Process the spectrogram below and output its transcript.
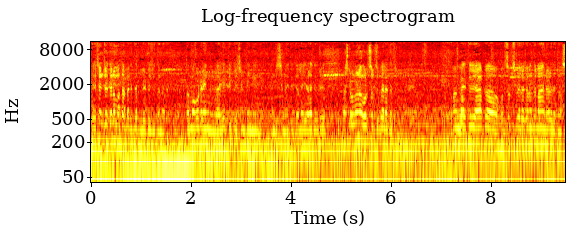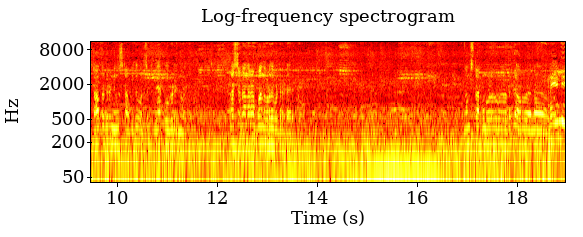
ಪೇಷಂಟ್ ಜೊತೆ ಮಾತಾಡಕತ್ತಿದ್ರು ರಿಲೇಟಿವ್ ಜೊತೆ ತಮ್ಮ ಕೂಡ ಹಿಂಗೆ ಆಗೈತಿ ಪೇಷಂಟ್ ಹಿಂಗೆ ಕಂಡೀಷನ್ ಐತಿ ಇದೆಲ್ಲ ಹೇಳಿದ್ವಿ ಅಷ್ಟೊಳಗೆ ಹೊಲ್ಸಲ್ಸ್ ಆಗತ್ತೆ ಹಂಗಾಯ್ತು ಯಾಕೆ ಹೊಲ್ಸಲ್ಸ್ ಅಂತ ನಾನು ಹೇಳಿದೆ ನಾವು ಸ್ಟಾಫ್ ಇದ್ರೆ ನೀವು ಸ್ಟಾಪ್ ಇದ್ದು ಹೊಲ್ಸಲ್ಸ್ ಯಾಕೆ ಹೋಗ್ಬಿಡ್ರಿ ನೀವು. ಅಷ್ಟಕ್ಕಂದ್ರೆ ಬಂದು ಹೊಡೆದು ಬಿಟ್ರಿ ಡೈರೆಕ್ಟ್ ನಮ್ಮ ಸ್ಟಾಫ್ ಒಳಗೆ ಹೋದ್ರೆ ಅವರು ಎಲ್ಲ ಇಲ್ಲಿ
